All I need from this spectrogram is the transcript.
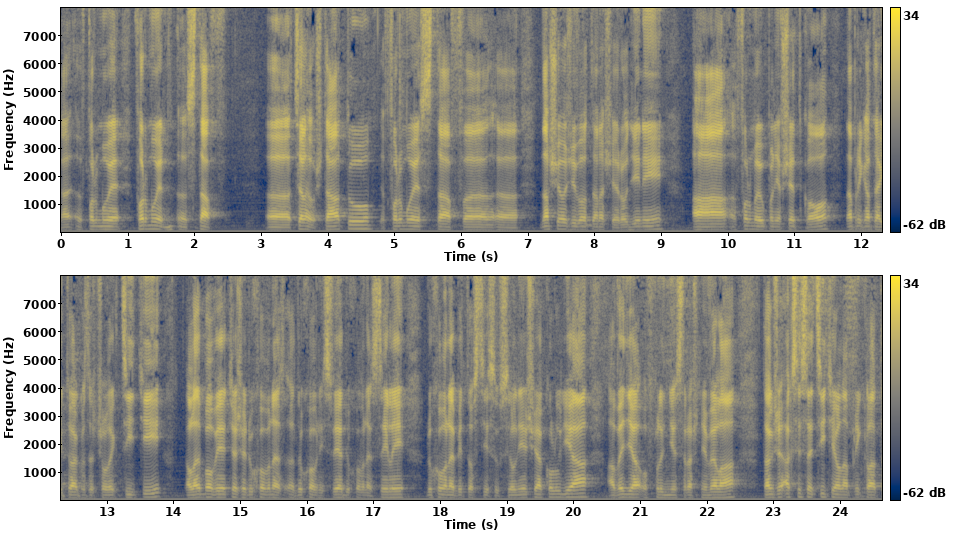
eh, formuje, formuje eh, stav celého štátu, formuje stav našeho života, naše rodiny a formuje úplně všetko, například aj to, ako se člověk cítí, lebo viete, že duchovné, duchovný svět, duchovné síly, duchovné bytosti jsou silnější jako ľudia a vedia ovplyvnit strašně veľa. Takže ak si se cítil například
